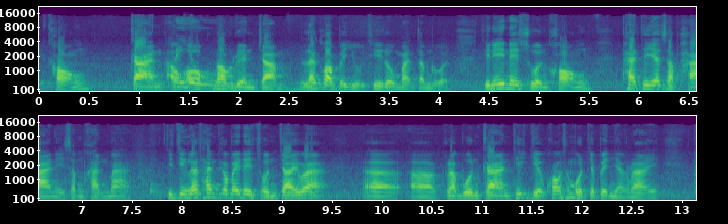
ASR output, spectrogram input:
ตุของการเอาออกนอกเรือนจำแล้วก็ไปอยู่ที่โรงพยาบาลตำรวจ ทีนี้ในส่วนของแพทยสภาเนี่ยสำคัญมาก จริง ๆ แล้วท่านก็ไม่ได้สนใจว่าเอ่อเอ่อกระบวนการที่เกี่ยวข้องทั้งหมดจะเป็นอย่างไร แพ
